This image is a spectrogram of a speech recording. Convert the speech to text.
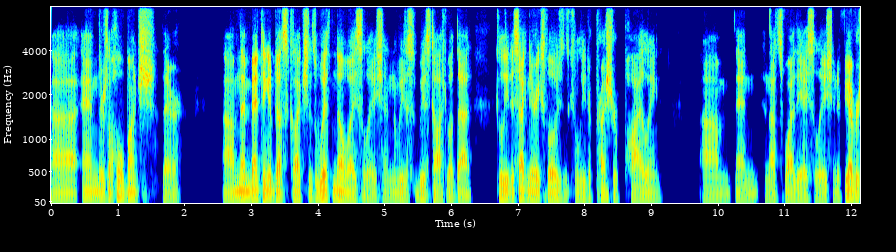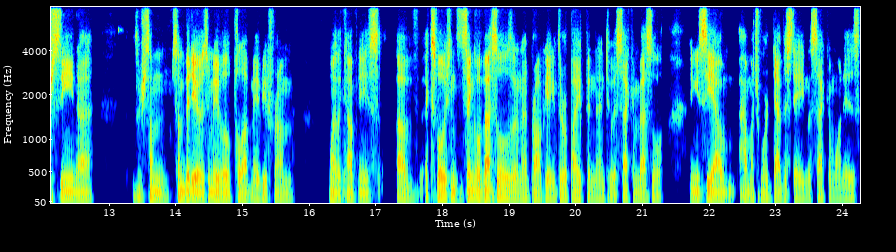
Uh, and there's a whole bunch there. Um, then venting of dust collections with no isolation. We just we just talked about that. Can lead to secondary explosions. Can lead to pressure piling, um, and and that's why the isolation. If you ever seen a, there's some some videos you may be able to pull up maybe from one of the companies of explosions in single vessels and then propagating through a pipe and then to a second vessel, and you see how how much more devastating the second one is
